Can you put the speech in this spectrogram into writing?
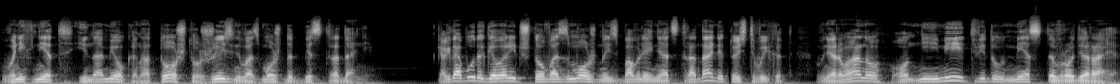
в них нет и намека на то, что жизнь возможна без страданий. Когда Будда говорит, что возможно избавление от страданий, то есть выход в нирвану, он не имеет в виду место вроде рая.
